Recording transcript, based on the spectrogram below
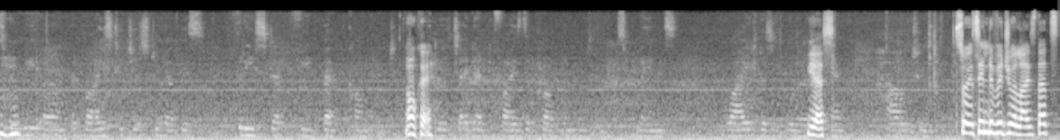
so mm -hmm. we um, advise teachers to have this three-step feedback comment, okay. which identifies the problems and explains why it doesn't work yes. and how to. So it's individualized. That's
